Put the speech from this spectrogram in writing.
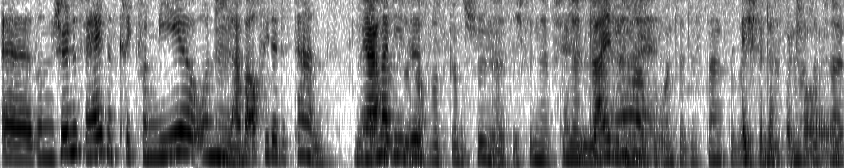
äh, so ein schönes Verhältnis kriegt von Nähe und aber auch wieder Distanz. Ja, immer das dieses, ist auch was ganz Schönes. Ich finde, viele leiden total- immer so unter Distanz. Aber ich finde das, immer toll. total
